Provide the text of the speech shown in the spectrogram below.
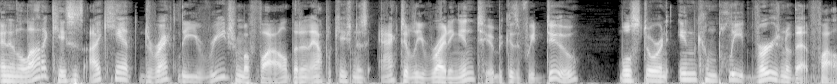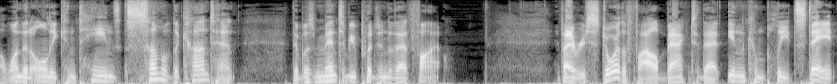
And in a lot of cases, I can't directly read from a file that an application is actively writing into, because if we do, we'll store an incomplete version of that file, one that only contains some of the content that was meant to be put into that file. If I restore the file back to that incomplete state,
